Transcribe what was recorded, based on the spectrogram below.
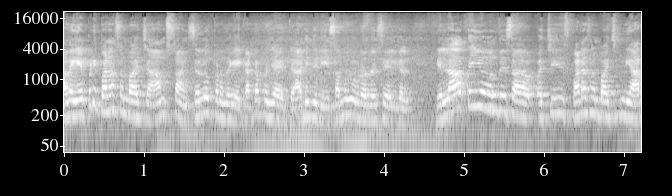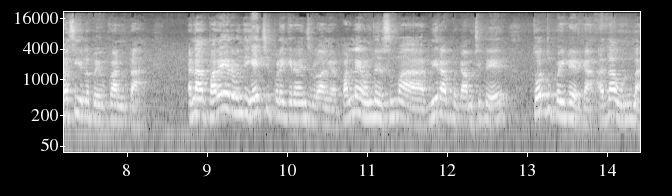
அவன் எப்படி பணம் சம்பாதிச்சான் ஆம்ஸ்டாங் செல்வ பிறந்தகை கட்ட பஞ்சாயத்து அடிதடி சமூக விரோத செயல்கள் எல்லாத்தையும் வந்து ச வச்சு பணம் சம்பாதிச்சுட்டு நீ அரசியலில் போய் உட்காந்துட்டான் ஏன்னா பறையர் வந்து ஏச்சி பிழைக்கிறவன்னு சொல்லுவாங்க. பல்லை வந்து சும்மா வீராப்பு காமிச்சிட்டு தோற்று போயிட்டே இருக்கான். அதுதான் உண்மை.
